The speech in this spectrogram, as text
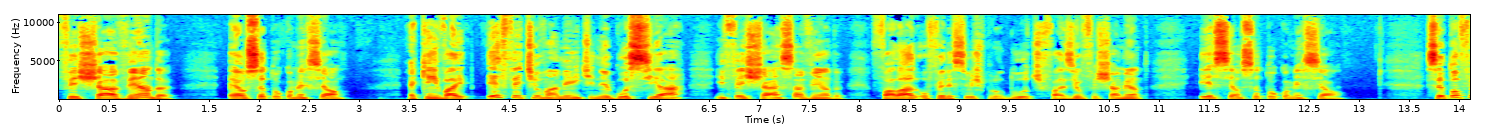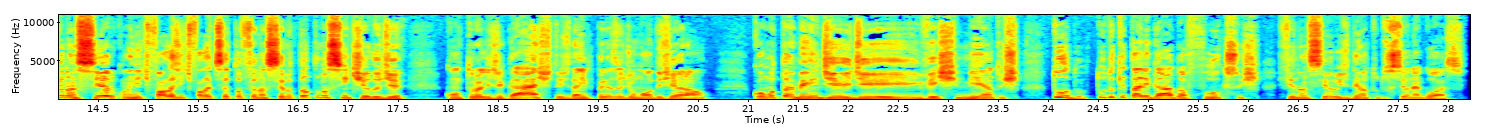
fechar a venda é o setor comercial. É quem vai efetivamente negociar e fechar essa venda falar, oferecer os produtos, fazer o fechamento. Esse é o setor comercial. Setor financeiro, quando a gente fala, a gente fala de setor financeiro tanto no sentido de controle de gastos da empresa de um modo geral, como também de, de investimentos, tudo, tudo que está ligado a fluxos financeiros dentro do seu negócio.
